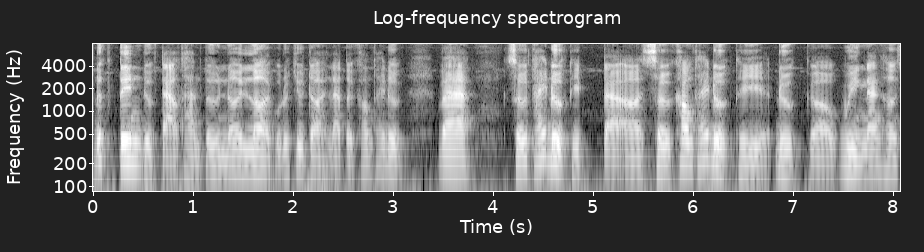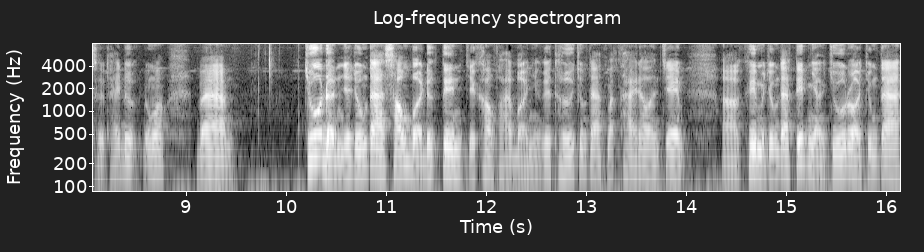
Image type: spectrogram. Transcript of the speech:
đức tin được tạo thành từ nơi lời của đức chúa trời là từ không thấy được và sự thấy được thì uh, sự không thấy được thì được uh, quyền năng hơn sự thấy được đúng không? Và Chúa định cho chúng ta sống bởi đức tin chứ không phải bởi những cái thứ chúng ta mắt thấy đâu anh chị em. À, khi mà chúng ta tiếp nhận Chúa rồi chúng ta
